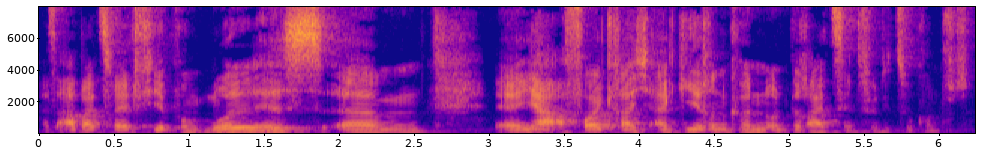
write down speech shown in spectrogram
als Arbeitswelt 4.0 ist, ähm, äh, ja, erfolgreich agieren können und bereit sind für die Zukunft.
